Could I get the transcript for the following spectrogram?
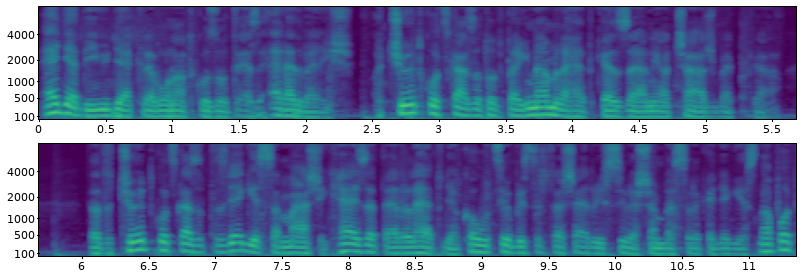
egyedi ügyekre vonatkozott ez eredve is. A csődkockázatot pedig nem lehet kezelni a chargeback-kel. Tehát a csődkockázat az egy egészen másik helyzet, erre lehet, hogy a kaucióbiztosítás, erről is szívesen beszélek egy egész napot.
